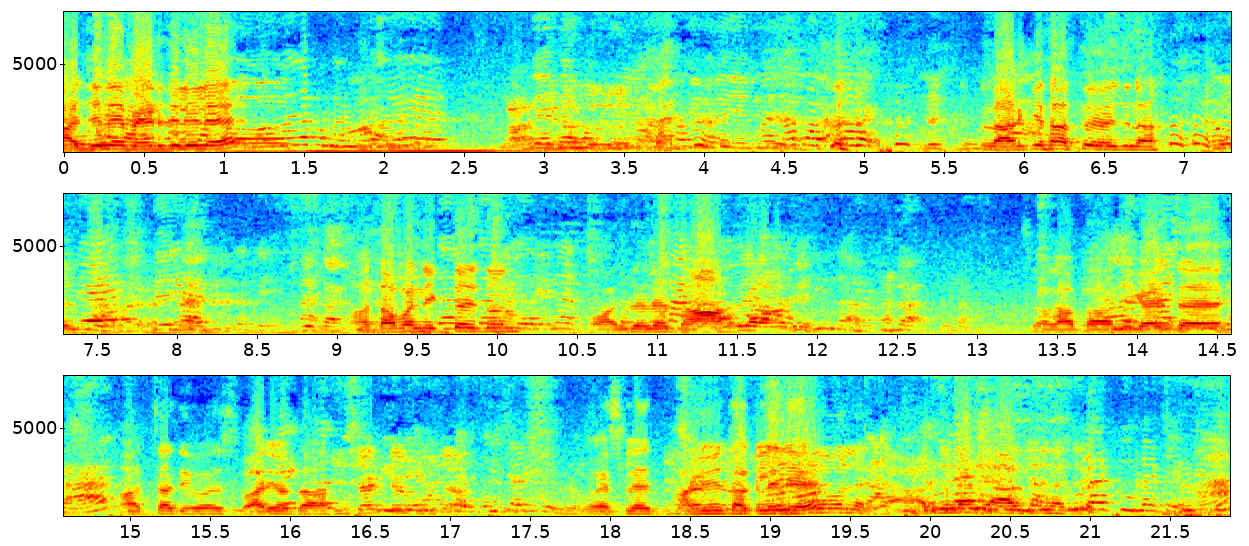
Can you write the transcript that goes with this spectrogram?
आजीने भेट दिलेली आहे. देता लाडकी नातू योजना. आता आपण निघतो इथून. वाजलेले दहा. चला आता निघायचं आहे आजचा दिवस भारी होता. बसले आणि थकलेली आहे. हा.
